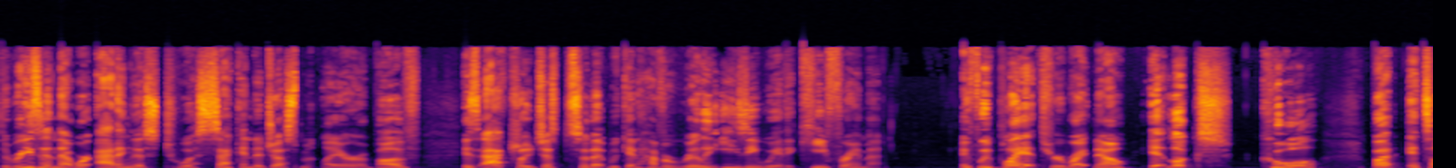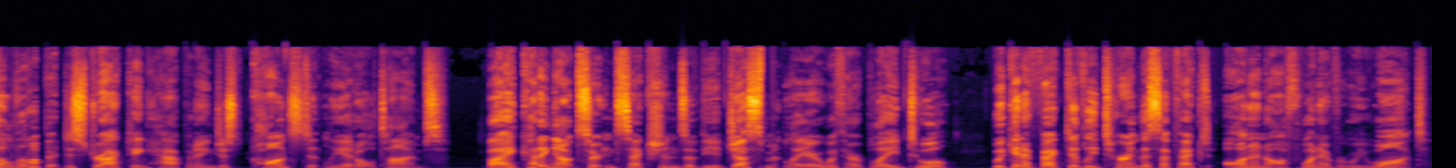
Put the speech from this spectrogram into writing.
The reason that we're adding this to a second adjustment layer above is actually just so that we can have a really easy way to keyframe it. If we play it through right now, it looks cool, but it's a little bit distracting happening just constantly at all times. By cutting out certain sections of the adjustment layer with our blade tool, we can effectively turn this effect on and off whenever we want.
